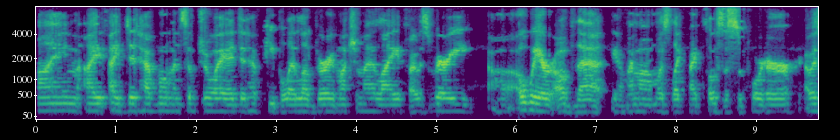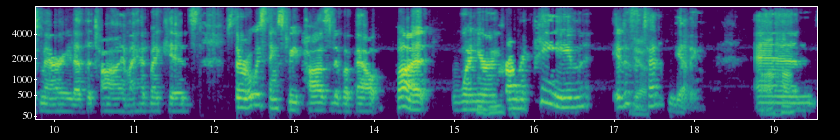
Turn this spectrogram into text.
Time, I, I did have moments of joy. I did have people I loved very much in my life. I was very uh, aware of that. You know, my mom was like my closest supporter. I was married at the time. I had my kids. So there are always things to be positive about. But when you're Mm-hmm. in chronic pain, it is Yeah. attention getting. Uh-huh. And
